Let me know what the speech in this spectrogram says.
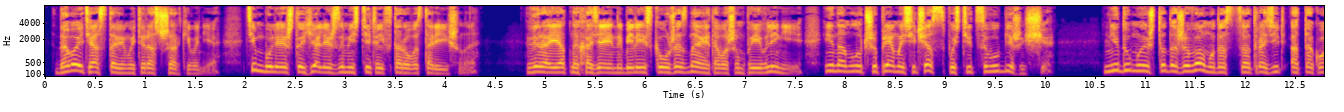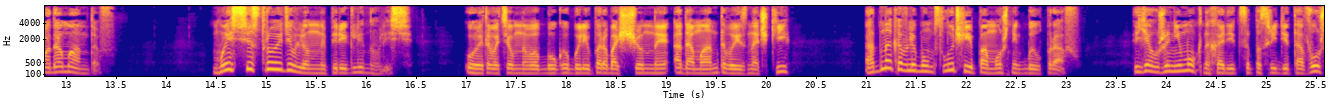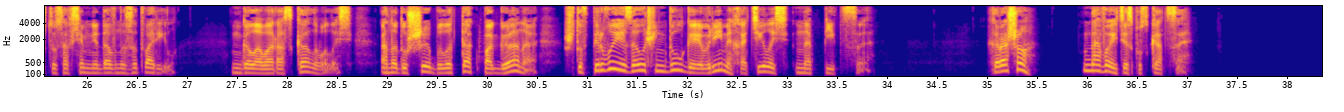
«Давайте оставим эти расшаркивания, тем более, что я лишь заместитель второго старейшина. Вероятно, хозяин обелиска уже знает о вашем появлении, и нам лучше прямо сейчас спуститься в убежище. Не думаю, что даже вам удастся отразить атаку адамантов». Мы с сестрой удивленно переглянулись. У этого темного бога были порабощенные адамантовые значки — Однако в любом случае помощник был прав. Я уже не мог находиться посреди того, что совсем недавно сотворил. Голова раскалывалась, а на душе было так погано, что впервые за очень долгое время хотелось напиться. «Хорошо, давайте спускаться».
